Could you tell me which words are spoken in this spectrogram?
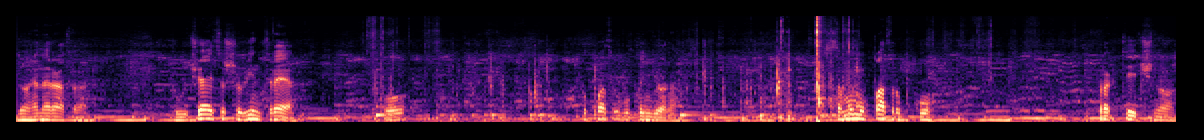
до генератора. Получається, що він тре по, по патрубку кондьора. В самому патрубку практично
